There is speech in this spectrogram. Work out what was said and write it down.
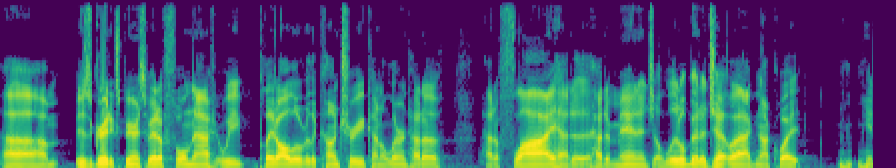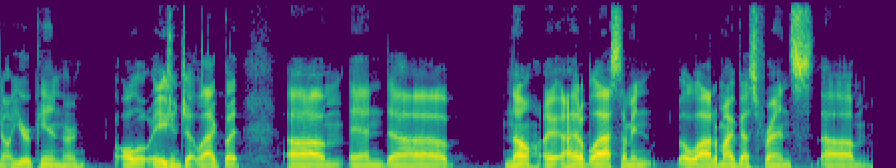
um, it was a great experience. We had a full national. We played all over the country. Kind of learned how to how to fly, how to how to manage a little bit of jet lag. Not quite, you know, European or all Asian jet lag, but um, and uh, no, I, I had a blast. I mean, a lot of my best friends um,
